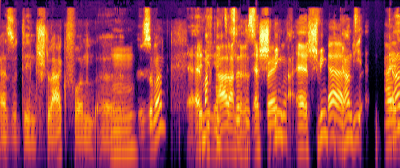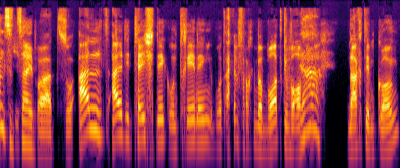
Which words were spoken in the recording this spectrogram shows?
also den Schlag von äh, Mhm. Bösemann. Er macht nichts anderes. Er schwingt, er schwingt Ja, die ganze, ganze Zeit. So all, all die Technik und Training wurde einfach über Bord geworfen Ja, nach dem Gong.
